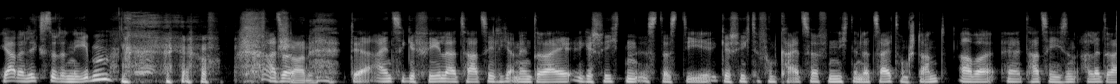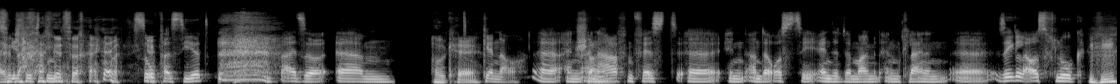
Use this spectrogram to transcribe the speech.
Ja, da liegst du daneben. also Schade. der einzige Fehler tatsächlich an den drei Geschichten ist, dass die Geschichte vom Kitesurfen nicht in der Zeitung stand, aber äh, tatsächlich sind alle drei Sind Geschichten alle drei so passiert. Also ähm, Okay. genau, äh, ein, ein Hafenfest äh, in, an der Ostsee endete mal mit einem kleinen äh, Segelausflug. Mhm.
